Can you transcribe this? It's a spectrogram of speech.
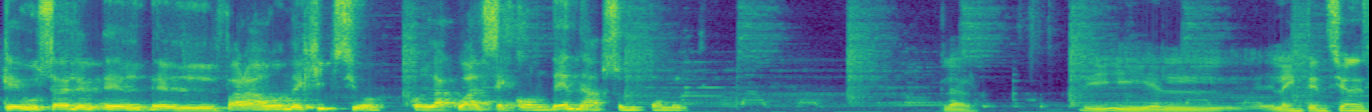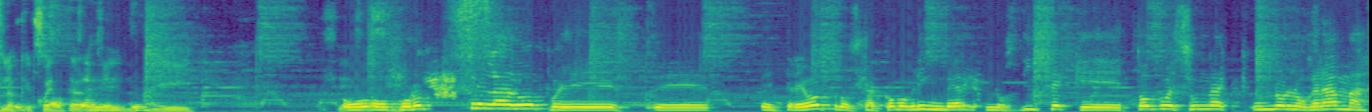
que usa el, faraón egipcio, con la cual se condena absolutamente. Claro. Y, la intención es lo que cuenta. o, por otro lado, pues eh, entre otros, Jacobo Greenberg nos dice que todo es una, un holograma,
